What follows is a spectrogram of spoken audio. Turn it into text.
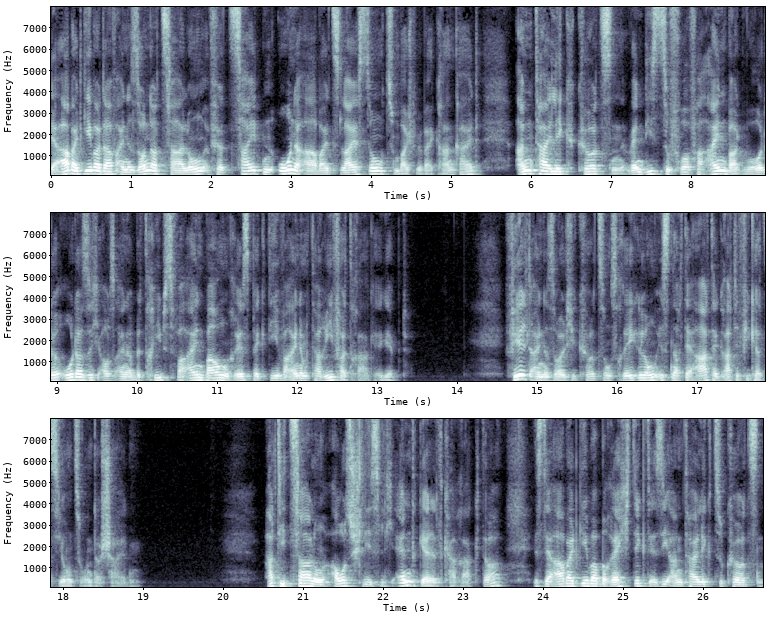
Der Arbeitgeber darf eine Sonderzahlung für Zeiten ohne Arbeitsleistung, zum Beispiel bei Krankheit, anteilig kürzen, wenn dies zuvor vereinbart wurde oder sich aus einer Betriebsvereinbarung respektive einem Tarifvertrag ergibt. Fehlt eine solche Kürzungsregelung, ist nach der Art der Gratifikation zu unterscheiden. Hat die Zahlung ausschließlich Entgeltcharakter, ist der Arbeitgeber berechtigt, sie anteilig zu kürzen.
